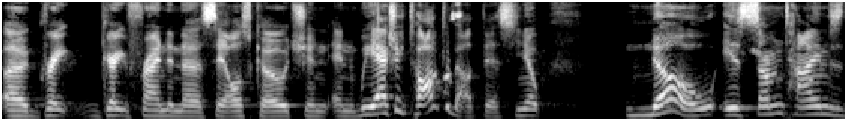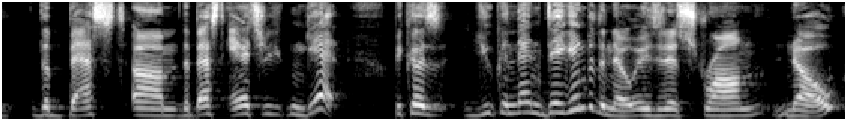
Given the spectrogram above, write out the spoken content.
a, a great great friend and a sales coach, and and we actually talked about this. You know, no is sometimes the best um, the best answer you can get because you can then dig into the no. Is it a strong no?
